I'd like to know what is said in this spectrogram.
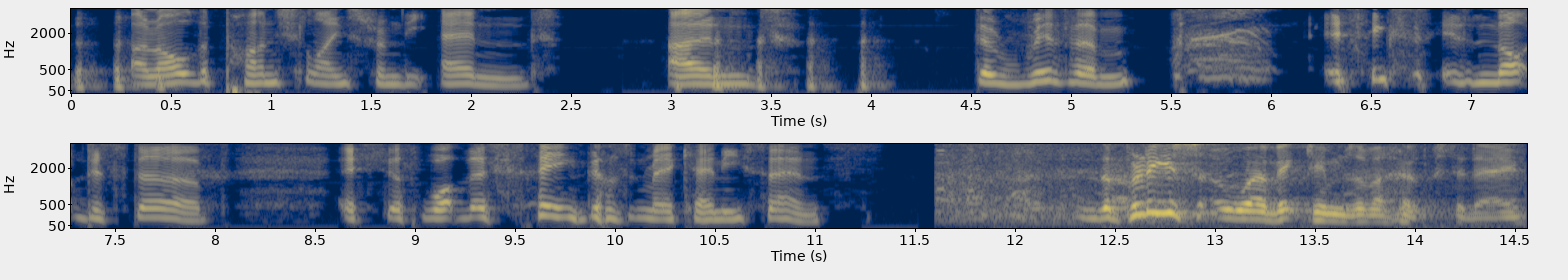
and all the punchlines from the end, and the rhythm is is not disturbed. It's just what they're saying doesn't make any sense. The police were victims of a hoax today.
